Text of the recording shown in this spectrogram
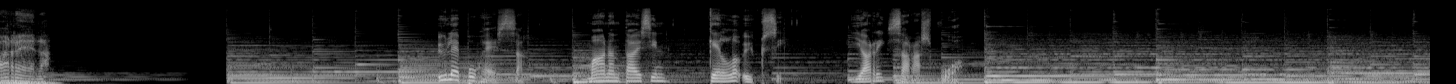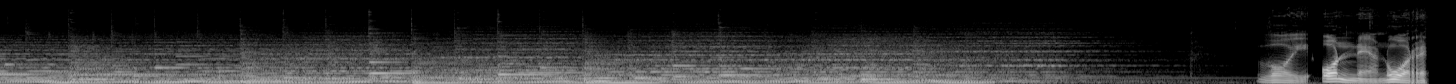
Areena. Yle puheessa. Maanantaisin kello yksi. Jari Sarasvuo. Voi onnea nuoret.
